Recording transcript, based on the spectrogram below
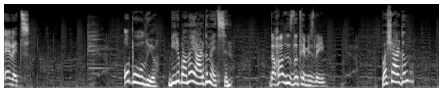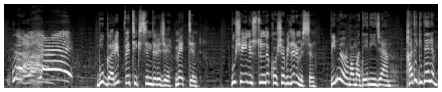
Evet. O boğuluyor. Biri bana yardım etsin. Daha hızlı temizleyin. Başardım. Bu garip ve tiksindirici. Mettin. Bu şeyin üstünde koşabilir misin? Bilmiyorum ama deneyeceğim. Hadi gidelim.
